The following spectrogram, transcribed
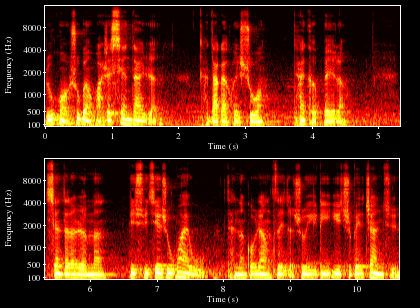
如果叔本华是现代人，他大概会说：“太可悲了，现在的人们必须借助外物，才能够让自己的注意力一直被占据。”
